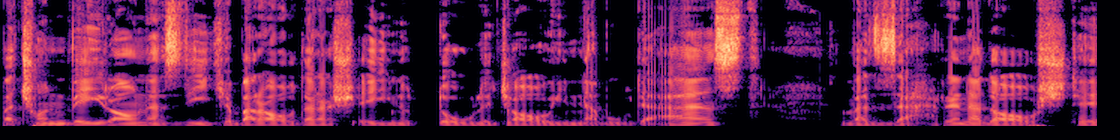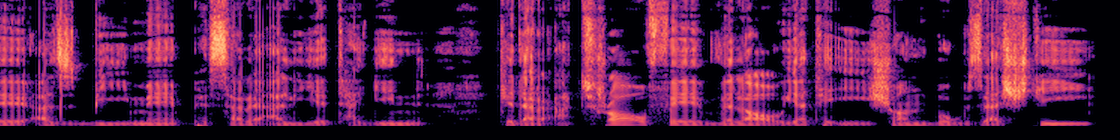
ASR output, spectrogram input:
و چون وی را نزدیک برادرش عین دول جای نبوده است و زهره نداشته از بیمه پسر علی تگین که در اطراف ولایت ایشان بگذشتی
